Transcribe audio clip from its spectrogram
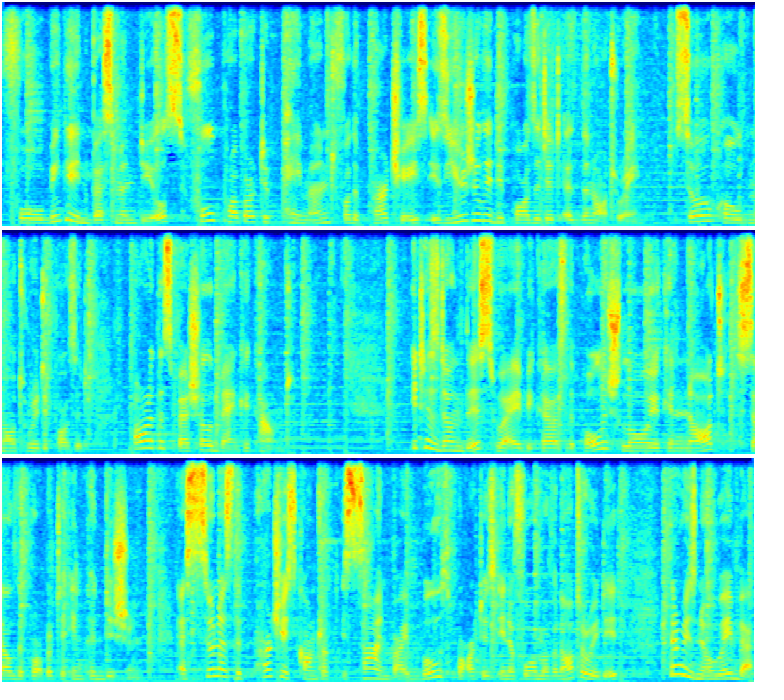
For bigger investment deals, full property payment for the purchase is usually deposited at the notary, so-called notary deposit, or at a special bank account. It is done this way because the Polish law you cannot sell the property in condition. As soon as the purchase contract is signed by both parties in a form of a notary deed, there is no way back,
